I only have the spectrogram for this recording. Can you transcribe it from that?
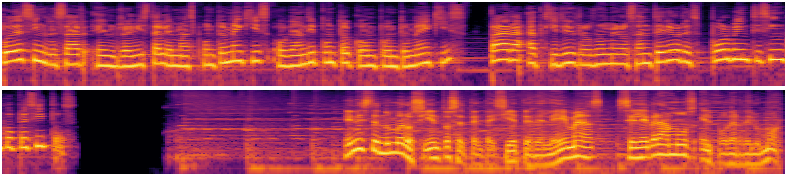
puedes ingresar en revistalemas.mx o gandhi.com.mx para adquirir los números anteriores por 25 pesitos. En este número 177 de Lee Más, celebramos el poder del humor.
